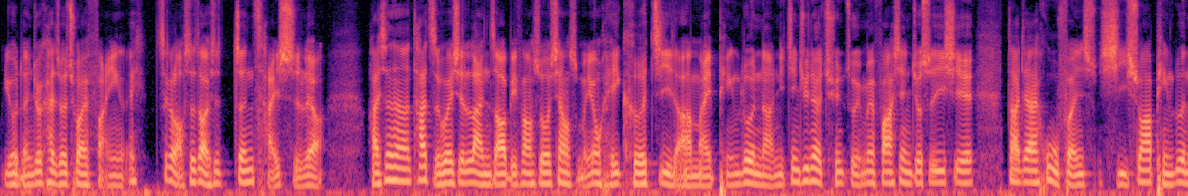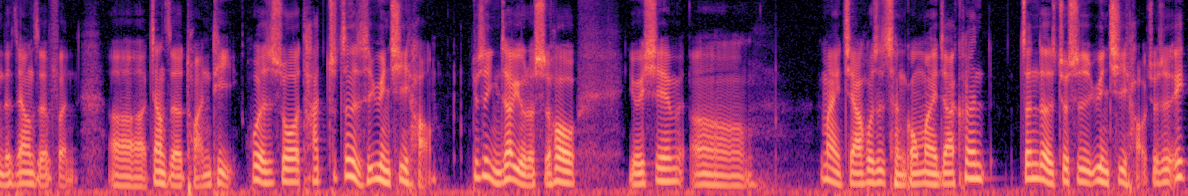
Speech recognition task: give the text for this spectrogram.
有人就开始会出来反映，哎，这个老师到底是真材实料。还是呢，他只会一些烂招，比方说像什么用黑科技啦、买评论啊，你进去那个群组里面发现就是一些大家互粉、洗刷评论的这样子的粉，呃，这样子的团体，或者是说他就真的是运气好，就是你知道有的时候有一些嗯、卖家或是成功卖家，可能真的就是运气好，就是诶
